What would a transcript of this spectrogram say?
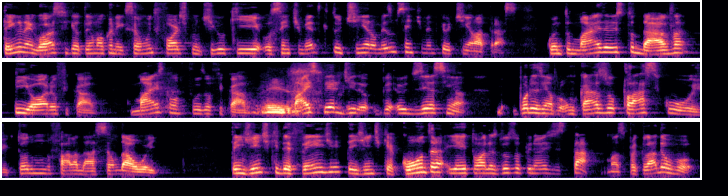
tem um negócio que eu tenho uma conexão muito forte contigo, que o sentimento que tu tinha era o mesmo sentimento que eu tinha lá atrás. Quanto mais eu estudava, pior eu ficava. Mais confuso eu ficava. Isso. Mais perdido. Eu, eu dizia assim, ó. Por exemplo, um caso clássico hoje, que todo mundo fala da ação da Oi. Tem gente que defende, tem gente que é contra, e aí tu olha as duas opiniões e diz, tá, mas para que lado eu vou?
